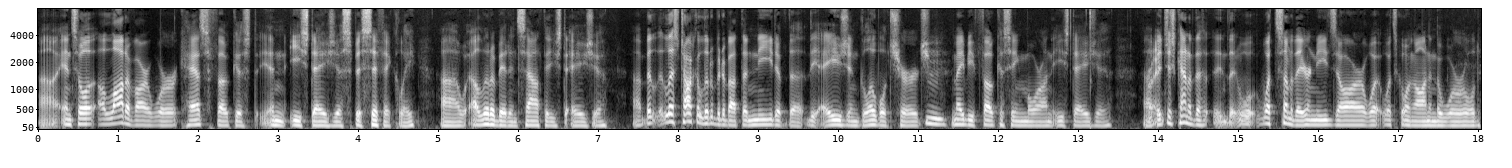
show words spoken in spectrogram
Uh, and so a lot of our work has focused in East Asia specifically, uh, a little bit in Southeast Asia. Uh, but let's talk a little bit about the need of the, the Asian global church, mm. maybe focusing more on East Asia. Uh, right. But just kind of the, the, what some of their needs are, what, what's going on in the world,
